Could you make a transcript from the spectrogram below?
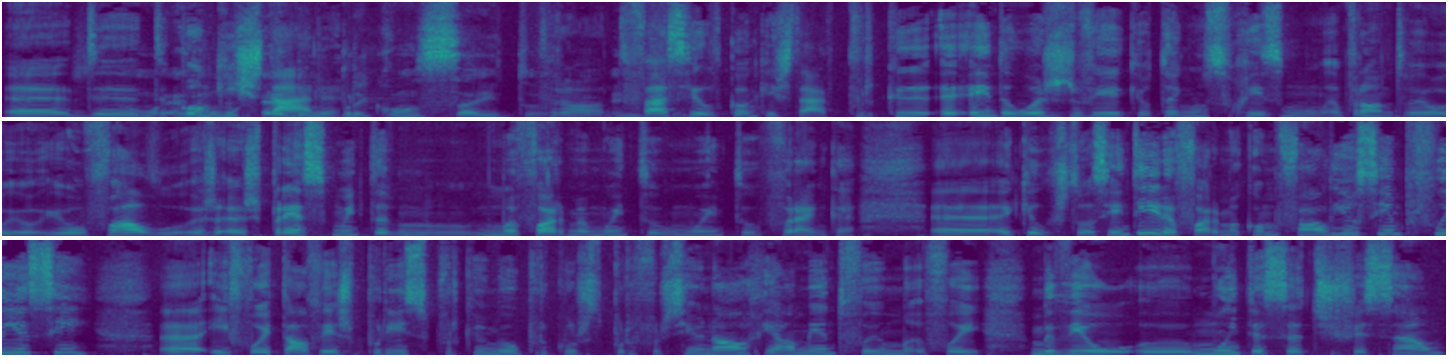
uh, de, é de, conquistar. É de um preconceito. Pronto, enfim. fácil de conquistar. Porque eh, ainda hoje vê que eu tenho um sorriso. Pronto, eu, eu, eu falo, expresso muito, de uma forma muito, muito franca uh, aquilo que estou a sentir, a forma como falo, e eu sempre fui assim. Uh, e foi talvez por isso, porque o meu percurso profissional realmente foi, foi me deu muita satisfação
